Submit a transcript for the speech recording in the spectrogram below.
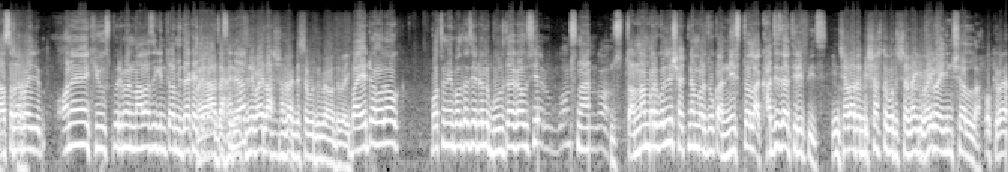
তাছাড়া আচ্ছা। ভাই অনেক হিউজ পরিমাণ মাল আছে কিন্তু আমি দেখাইতে ভাই, আর পারতেছি দেখা না। যাচ্ছে না। ভাই লাস্ট সবাই অ্যাড্রেসের মধ্যে আমাদের ভাই। ভাই এটা হলো প্রথমে বলতেছি এটা হলো বুলতা গাউসিয়া রূপগঞ্জ স্নানগঞ্জ চার নাম্বার করলে ষাট নাম্বার দোকান নিস্তলা খাদিজা থ্রি পিস ইনশাল্লাহ এটা বিশ্বস্ত প্রতিষ্ঠান নাকি ভাই? ভাই ইনশাল্লাহ ওকে ভাই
